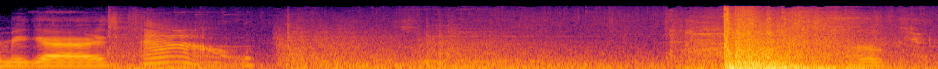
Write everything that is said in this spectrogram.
Me, guys. Ow. Okay.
